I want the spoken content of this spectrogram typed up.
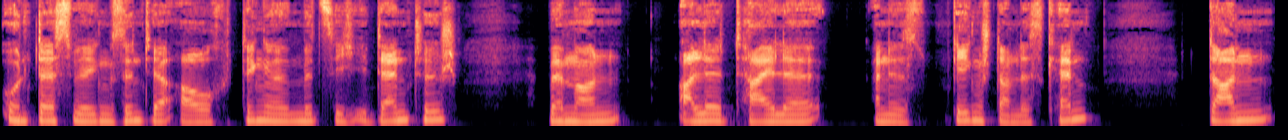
Und deswegen sind ja auch Dinge mit sich identisch, wenn man alle Teile eines Gegenstandes kennt, dann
